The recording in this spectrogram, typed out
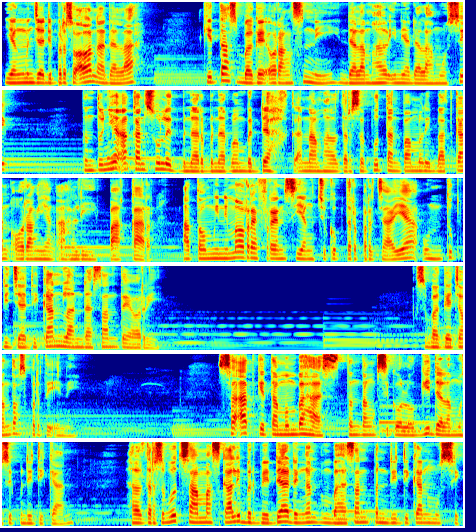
Yang menjadi persoalan adalah kita sebagai orang seni, dalam hal ini adalah musik, tentunya akan sulit benar-benar membedah keenam hal tersebut tanpa melibatkan orang yang ahli, pakar, atau minimal referensi yang cukup terpercaya untuk dijadikan landasan teori. Sebagai contoh seperti ini. Saat kita membahas tentang psikologi dalam musik pendidikan, Hal tersebut sama sekali berbeda dengan pembahasan pendidikan musik.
